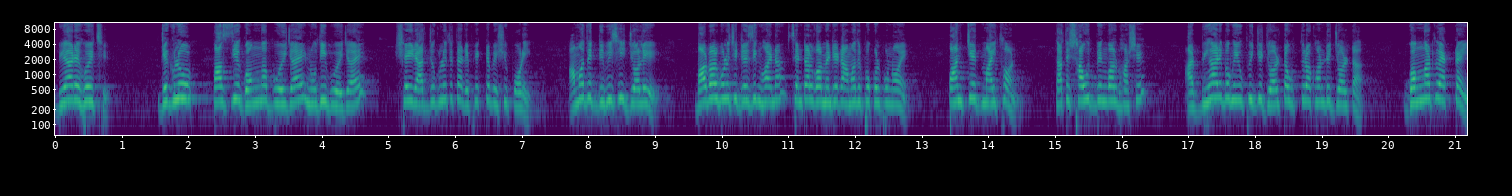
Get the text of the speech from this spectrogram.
বিহারে হয়েছে। যেগুলো পাশ দিয়ে গঙ্গা বয়ে যায়, নদী বয়ে যায়, সেই রাজ্যগুলোতে তার এফেক্টটা বেশি পড়ে। আমাদের ডিবিসি জলে বারবার বলেছি ড্রেজিং হয় না সেন্ট্রাল গভর্নমেন্ট এটা আমাদের প্রকল্প নয়। পাঞ্চেত মাইথন, তাতে সাউথ বেঙ্গল ভাসে, আর বিহার এবং ইউপির যে জলটা, উত্তরাখণ্ডের জলটা, গঙ্গা তো একটাই।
